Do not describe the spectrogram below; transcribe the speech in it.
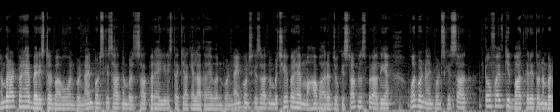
नंबर आठ पर है बैरिस्टर बाबू 1.9 पॉइंट्स के साथ। नंबर सात पर है ये रिश्ता क्या कहलाता है 1.9 पॉइंट्स के साथ। नंबर छह पर है महाभारत, जो कि स्टार प्लस पर आती है 1.9 पॉइंट्स के साथ। टॉप फाइव की बात करें तो नंबर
